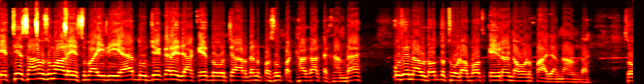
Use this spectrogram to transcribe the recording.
ਇੱਥੇ ਸਾਂਭ ਸੰਭਾਲ ਇਸ ਬਾਈ ਦੀ ਹੈ ਦੂਜੇ ਘਰੇ ਜਾ ਕੇ 2-4 ਦਿਨ ਪਸ਼ੂ ਪੱਠਾ ਘੱਟ ਖਾਂਦਾ ਉਹਦੇ ਨਾਲ ਦੁੱਧ ਥੋੜਾ ਬਹੁਤ ਕਈ ਵਾਰ ਡਾਊਨ ਪਾ ਜਾਂਦਾ ਹੁੰਦਾ ਸੋ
